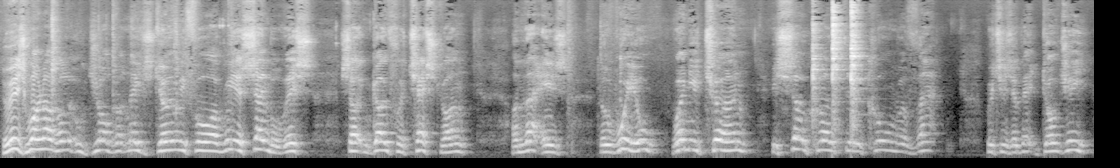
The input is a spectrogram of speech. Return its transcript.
There is one other little job that needs doing before I reassemble this so I can go for a test run and that is the wheel when you turn is so close to the corner of that which is a bit dodgy.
